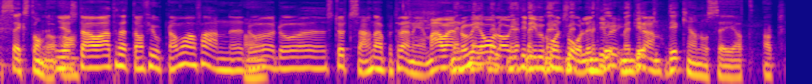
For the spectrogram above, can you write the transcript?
16 då, Just när han var 13, 14 var han fan, eh, då, då studsade han där på träningen. Men han var ändå med i A-laget i division 2 lite men, men det, det, kan jag nog säga att, att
